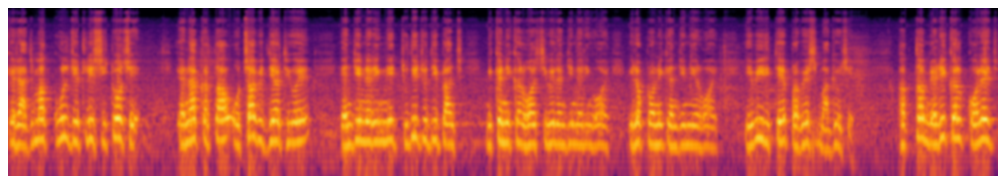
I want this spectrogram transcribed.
કે રાજ્યમાં કુલ જેટલી સીટો છે, એના કરતાં ઓછા વિદ્યાર્થીઓએ એન્જિનિયરિંગની જુદી જુદી બ્રાન્ચ, મિકેનિકલ હોય, સિવિલ એન્જિનિયરિંગ હોય, ઇલેક્ટ્રોનિક એન્જિનિયર હોય, એવી રીતે પ્રવેશ માગ્યો છે. ફક્ત મેડિકલ કોલેજ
